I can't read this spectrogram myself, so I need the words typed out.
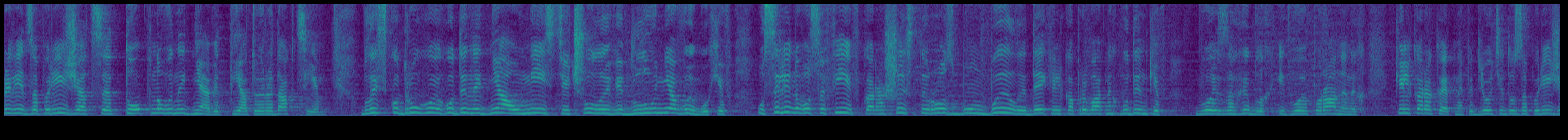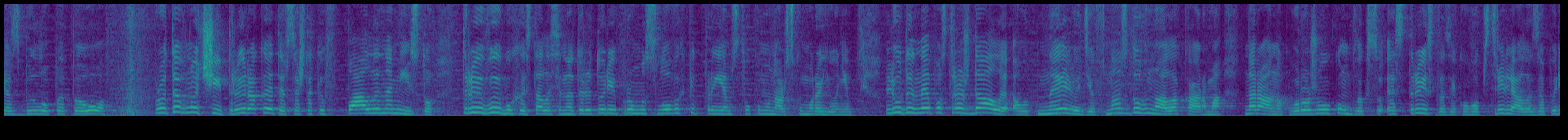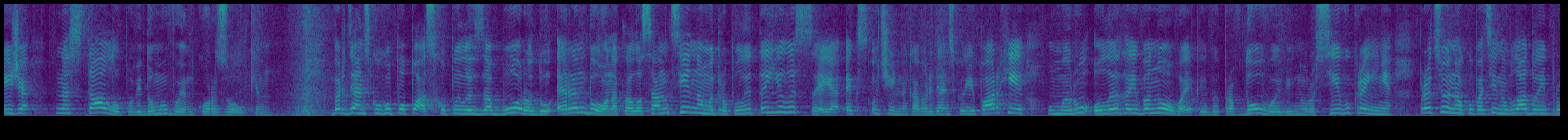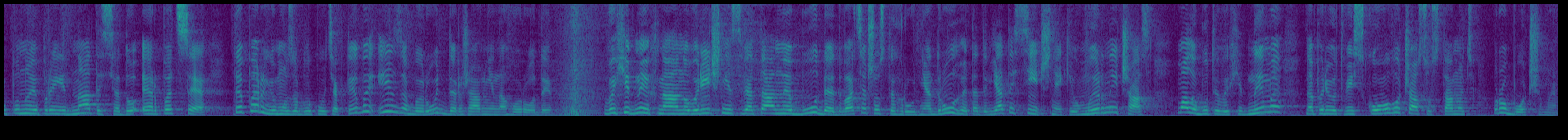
Привіт, Запоріжжя! Це топ новини дня від п'ятої редакції. Близько другої години дня у місті чули відлуння вибухів. У селі Новософіївка рашисти розбомбили декілька приватних будинків. Двоє загиблих і двоє поранених. Кілька ракет на підльоті до Запоріжжя збило ППО. Проте вночі три ракети все ж таки впали на місто. Три вибухи сталися на території промислових підприємств у комунарському районі. Люди не постраждали, а от нелюдів наздогнала карма. На ранок ворожого комплексу С-300, з якого обстріляли Запоріжжя, не стало, повідомив воєнкор Золкін. Бердянського попа схопили за бороду. РНБО наклало санкції на митрополита Єлисея, екс-очільника Бердянської єпархії у миру Олега Іванова, який виправдовує війну Росії в Україні, працює на окупаційну владу і пропонує приєднатися до РПЦ. Тепер йому заблокують активи і заберуть державні нагороди. Вихідних на новорічні свята не буде 26 грудня, 2 та 9 січня, які у мирний час мали бути вихідними, на період військового часу стануть робочими.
